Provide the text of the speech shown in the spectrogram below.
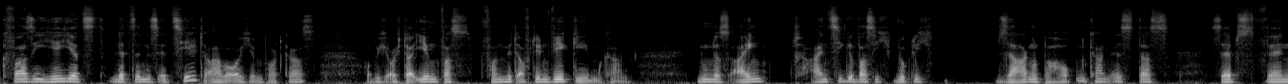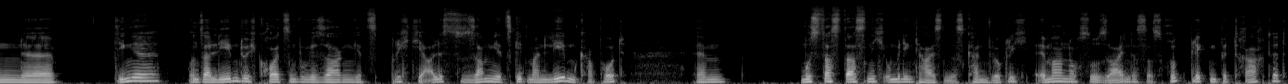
quasi hier jetzt letztendlich erzählt habe, euch im Podcast, ob ich euch da irgendwas von mit auf den Weg geben kann. Nun, das Einzige, was ich wirklich sagen und behaupten kann, ist, dass selbst wenn äh, Dinge unser Leben durchkreuzen, wo wir sagen, jetzt bricht hier alles zusammen, jetzt geht mein Leben kaputt, ähm, muss das das nicht unbedingt heißen. Das kann wirklich immer noch so sein, dass das rückblickend betrachtet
